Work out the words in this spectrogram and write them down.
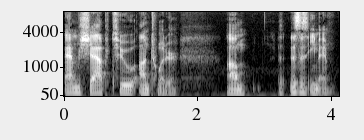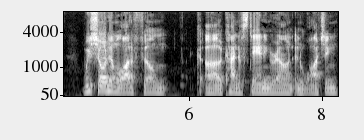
mshap2 on Twitter. Um, this is Ime. We showed him a lot of film, uh, kind of standing around and watching.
